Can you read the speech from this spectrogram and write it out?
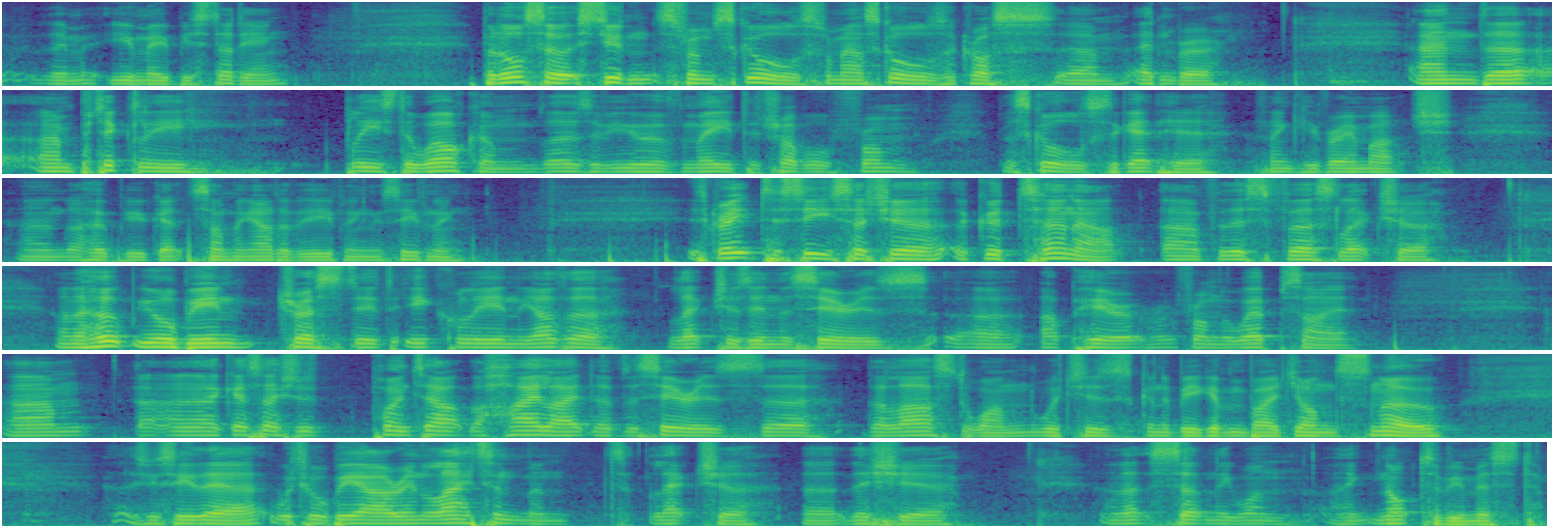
you may be studying but also at students from schools, from our schools across um, Edinburgh. And uh, I'm particularly pleased to welcome those of you who have made the trouble from the schools to get here. Thank you very much. And I hope you get something out of the evening this evening. It's great to see such a, a good turnout uh, for this first lecture. And I hope you'll be interested equally in the other lectures in the series uh, up here from the website. Um, and I guess I should point out the highlight of the series, uh, the last one, which is going to be given by John Snow, as you see there, which will be our Enlightenment lecture uh, this year. And that's certainly one, I think, not to be missed.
